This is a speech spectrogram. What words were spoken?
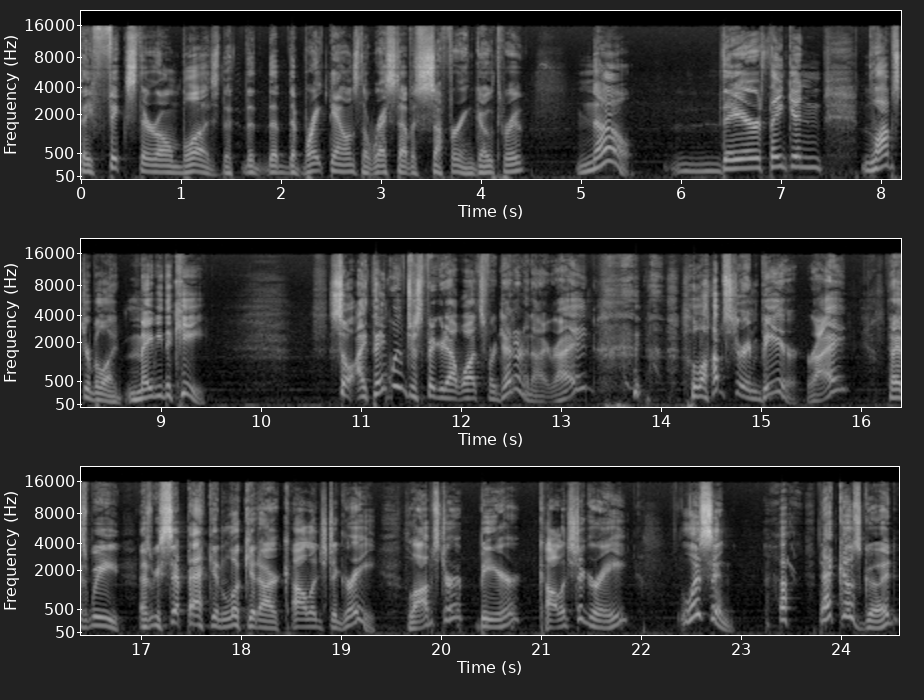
They fix their own bloods, the, the, the, the breakdowns the rest of us suffer and go through. No, they're thinking lobster blood, maybe the key. So I think we've just figured out what's for dinner tonight, right? lobster and beer, right? As we as we sit back and look at our college degree. Lobster, beer, college degree. Listen, that goes good.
